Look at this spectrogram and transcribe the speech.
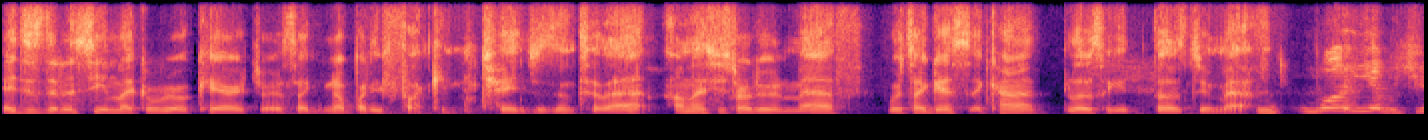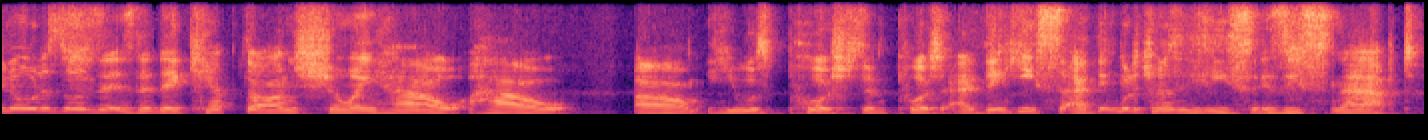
It just didn't seem like a real character. It's like nobody fucking changes into that unless you start doing meth, which I guess it kind of looks like it does do meth. Well, yeah, but you know what it is, is that they kept on showing how how um, he was pushed and pushed. I think he, I think what it trying to say is he, is he snapped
